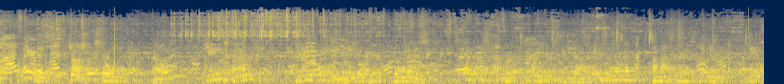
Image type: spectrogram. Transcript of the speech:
Last year we went. Josh Redstone, uh, James Ballard, Jerry Oakley, you need over here, drum judges. Amber, over here, and uh, ladies and gentlemen, Ambassador has taken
